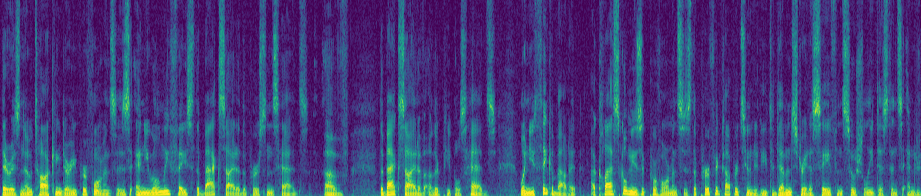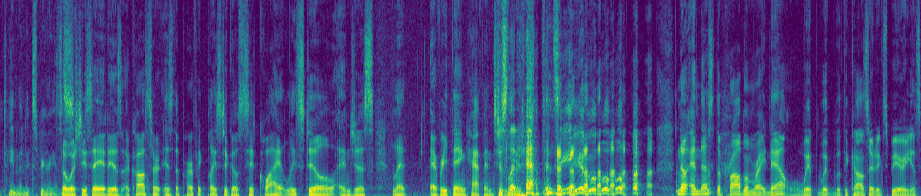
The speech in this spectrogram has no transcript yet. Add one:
There is no talking during performances, and you only face the backside of the person's heads, of the backside of other people's heads. When you think about it, a classical music performance is the perfect opportunity to demonstrate a safe and socially distanced entertainment experience. So what she say it is a concert is the perfect place to go sit quietly still and just let everything happen to just you. let it happen to you. No, and that's the problem right now with, with with the concert experience.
